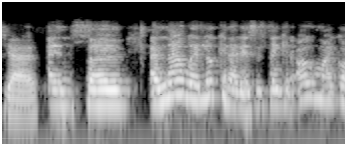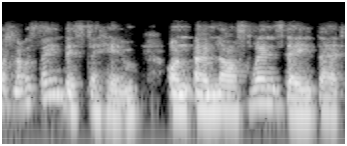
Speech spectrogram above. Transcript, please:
Yes. And so, and now we're looking at it, it's just thinking, oh my gosh. And I was saying this to him on um, last Wednesday that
